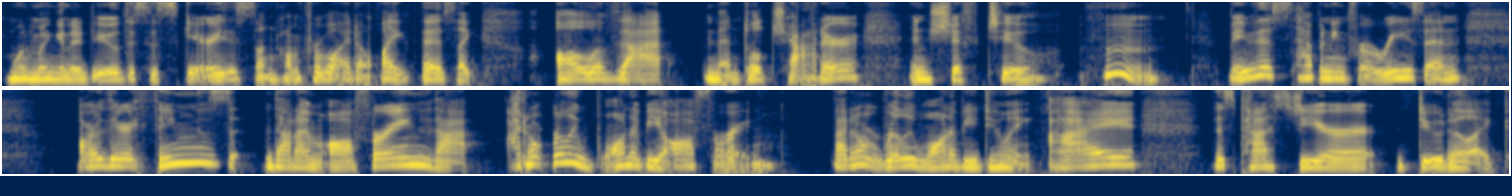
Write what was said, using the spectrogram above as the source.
what am I going to do? This is scary. This is uncomfortable. I don't like this. Like, all of that mental chatter and shift to, hmm, maybe this is happening for a reason. Are there things that I'm offering that I don't really want to be offering? I don't really want to be doing. I, this past year, due to like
